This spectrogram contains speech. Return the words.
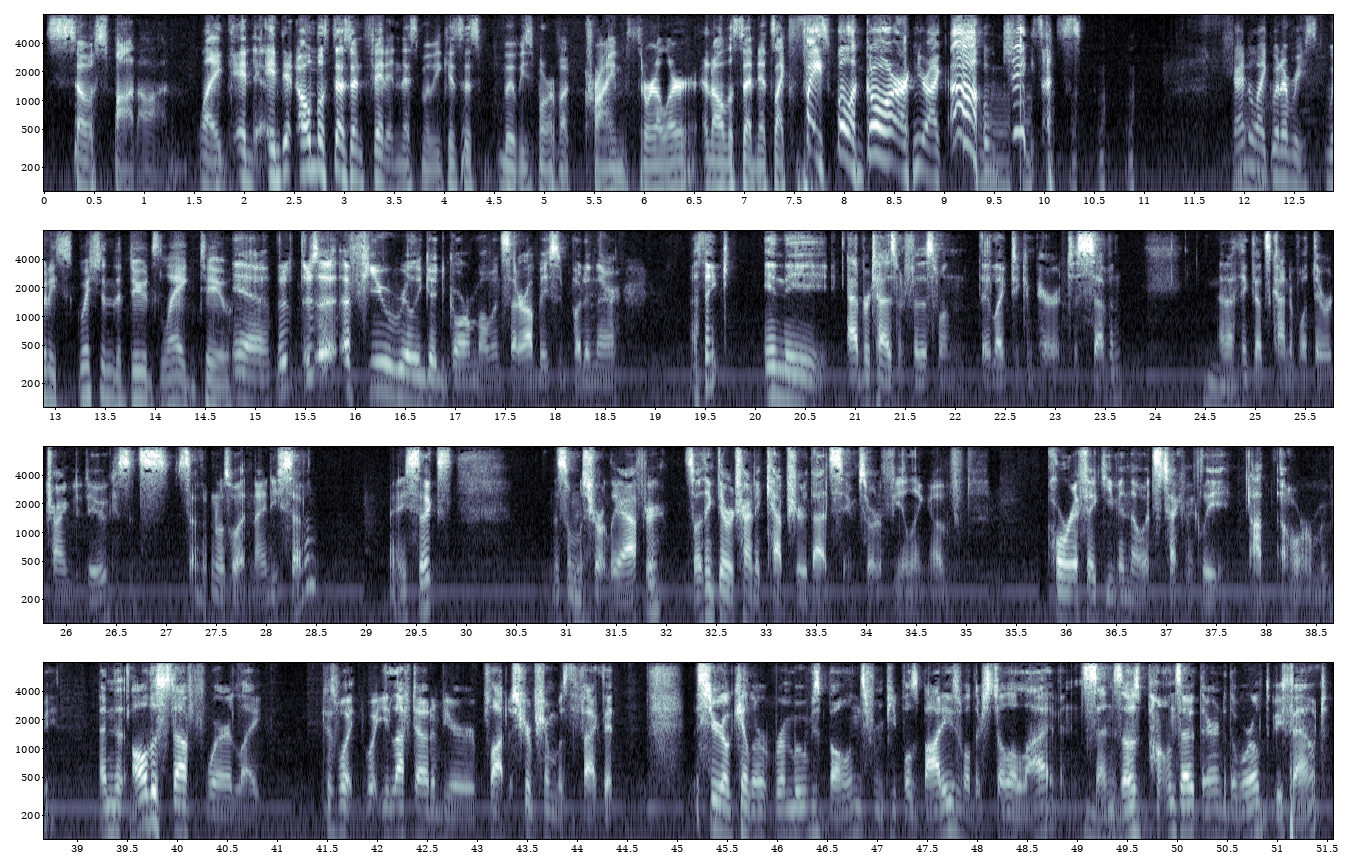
so spot on. Like, it, Yeah. it, it almost doesn't fit in this movie because this movie's more of a crime thriller, and all of a sudden it's like face full of gore, and you're like, oh, oh. Jesus! Kind of like whenever he's when he's squishing the dude's leg too. Yeah, there, there's a, a few really good gore moments that are obviously put in there. I think in the advertisement for this one, they like to compare it to Seven, and I think that's kind of what they were trying to do because it's Seven was what 97, 96. This one was shortly after, so I think they were trying to capture that same sort of feeling of horrific, even though it's technically not a horror movie. And the, all the stuff where like, because what what you left out of your plot description was the fact that the serial killer removes bones from people's bodies while they're still alive and sends those bones out there into the world to be found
